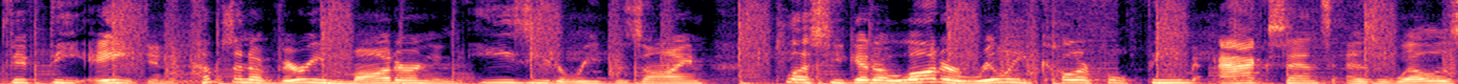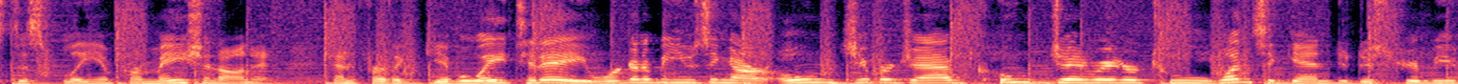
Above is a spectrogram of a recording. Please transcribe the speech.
58 and it comes in a very modern and easy to read design. Plus you get a lot of really colorful theme accents as well as display information on it. And for the giveaway today, we're going to be using our own Jibberjab code generator tool once again to distribute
